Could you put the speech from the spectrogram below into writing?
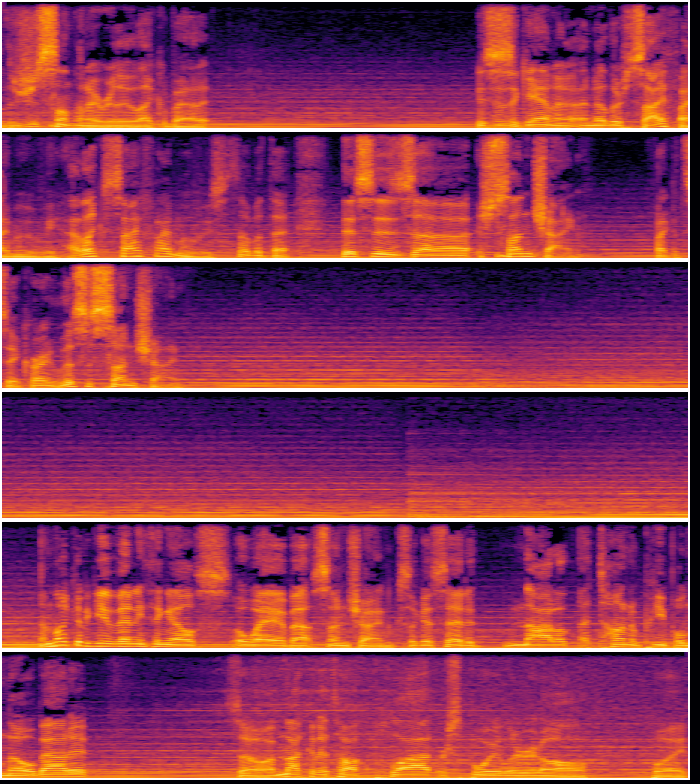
Oh, there's just something I really like about it. This is again a, another sci-fi movie. I like sci-fi movies. What's up with that? This is uh, Sunshine, if I could say correctly. This is Sunshine. I'm not going to give anything else away about Sunshine because, like I said, it, not a, a ton of people know about it. So I'm not going to talk plot or spoiler at all. But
